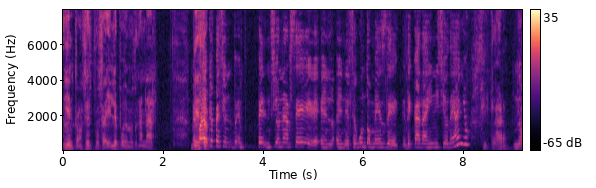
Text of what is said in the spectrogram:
Y entonces, pues ahí le podemos ganar. Mejor hay que pensionarse en, el segundo mes de, cada inicio de año. Sí, claro, ¿no?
